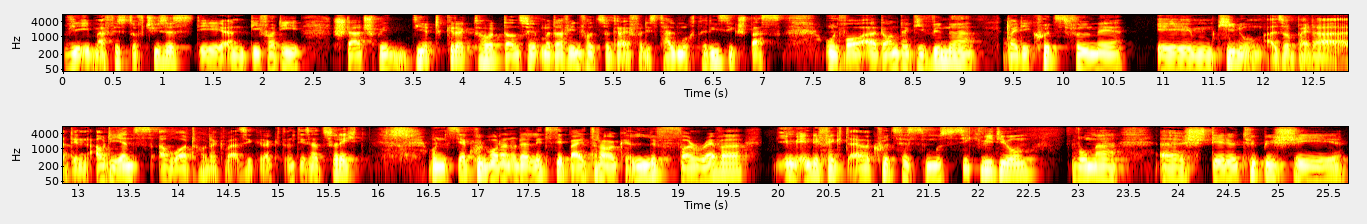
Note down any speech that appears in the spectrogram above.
wie eben auch Fist of Jesus, die ein DVD-Start spediert gekriegt hat, dann sollte man da auf jeden Fall zugreifen. Das Teil macht riesig Spaß und war auch dann der Gewinner bei den Kurzfilmen im Kino, also bei der, den Audience Award hat er quasi gekriegt und das hat zu Recht. Und sehr cool war dann der letzte Beitrag, Live Forever, im Endeffekt ein kurzes Musikvideo, wo man äh, stereotypische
